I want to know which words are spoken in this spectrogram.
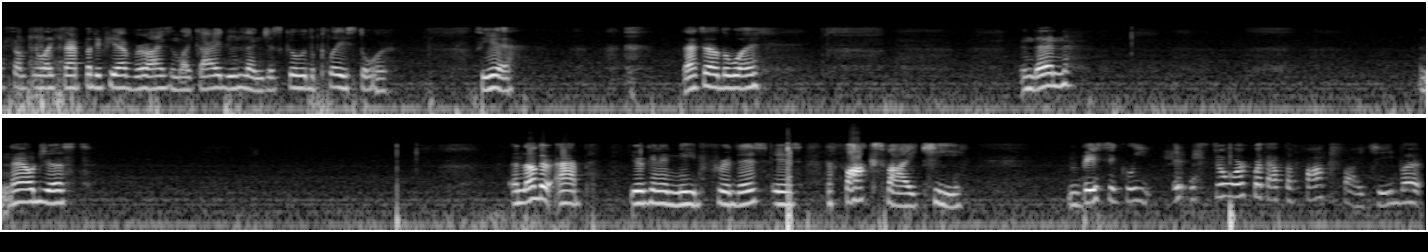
or something like that. But if you have Verizon like I do, then just go to the Play Store. So yeah, that's out of the way and then and now just another app you're gonna need for this is the Foxfi key. Basically it will still work without the Foxfi key but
